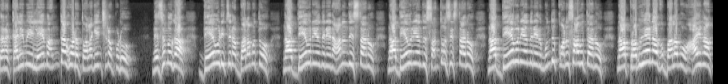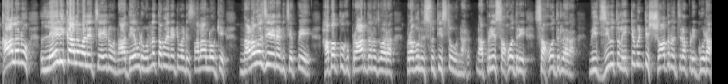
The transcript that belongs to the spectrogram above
తన కలిమి లేమంతా కూడా తొలగించినప్పుడు నిజముగా దేవుడిచ్చిన బలముతో నా దేవుని యందు నేను ఆనందిస్తాను నా దేవుని యందు సంతోషిస్తాను నా దేవుని యందు నేను ముందు కొనసాగుతాను. నా ప్రభువే నాకు బలము ఆయన కాలను లేడి కాల వలె చేయను. నా దేవుడు ఉన్నతమైనటువంటి స్థలాల్లోకి నడవజేయనని చెప్పి హబక్కుకు ప్రార్థన ద్వారా ప్రభుని స్థుతిస్తూ ఉన్నాడు. నా ప్రియ సహోదరి సహోదరులారా మీ జీవితంలో ఎటువంటి శోధన వచ్చినప్పటికి కూడా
